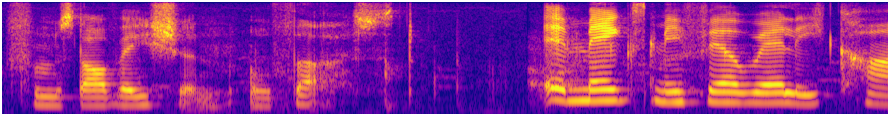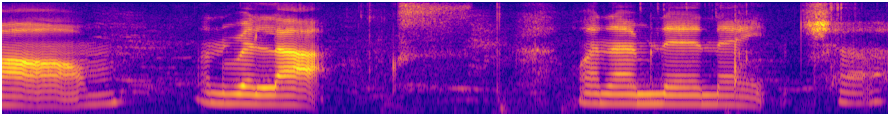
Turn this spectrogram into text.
from starvation or thirst. It makes me feel really calm and relaxed when I'm near nature.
